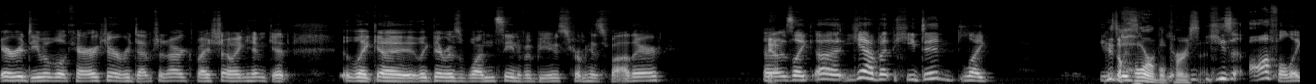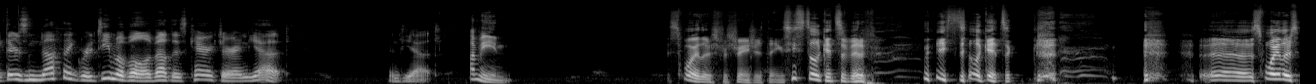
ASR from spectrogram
irredeemable character a redemption arc by showing him get like uh like there was one scene of abuse from his father. And I was like, uh yeah, but he did like He's a horrible person. He's awful. Like there's nothing redeemable about this character and yet and yet. I mean, spoilers for Stranger Things. He still gets a bit of. he still gets a. Uh, spoilers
